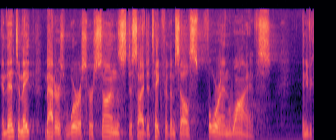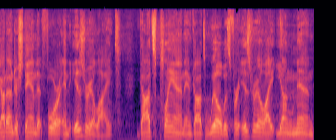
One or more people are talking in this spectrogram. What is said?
And then to make matters worse, her sons decide to take for themselves foreign wives. And you've got to understand that for an Israelite, God's plan and God's will was for Israelite young men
